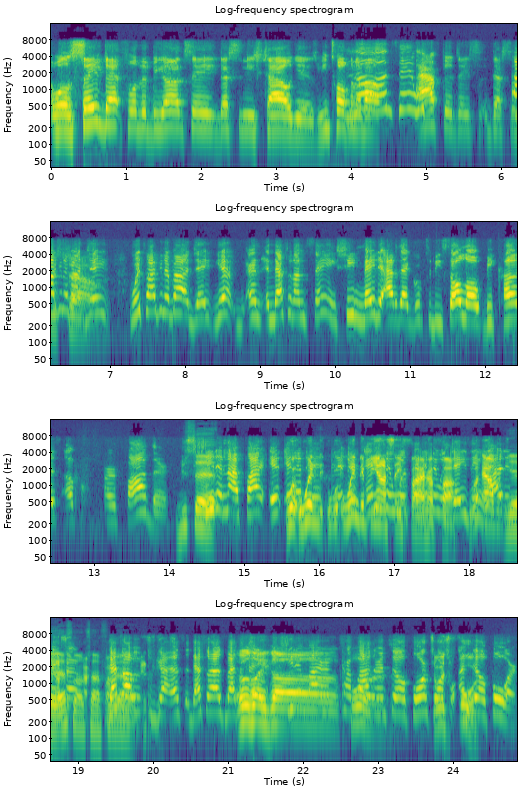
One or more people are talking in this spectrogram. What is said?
Well, save that for the Beyonce Destiny's Child years. We talking no, about I'm saying we're after Jason Destiny's talking about Jay. We're talking about Jay. Yeah, and and that's what I'm saying. She made it out of that group to be solo because of her father. You said She did not fire. And, When- and if- when- and when did and if it Beyonce was- fire her father? Jay-Z, What why album did yeah, that's what I'm trying to That's figure all. out. I was, that's, that's what I was about to It to was say. like, she didn't fire uh, her four. father until four, four, it's four. until four.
